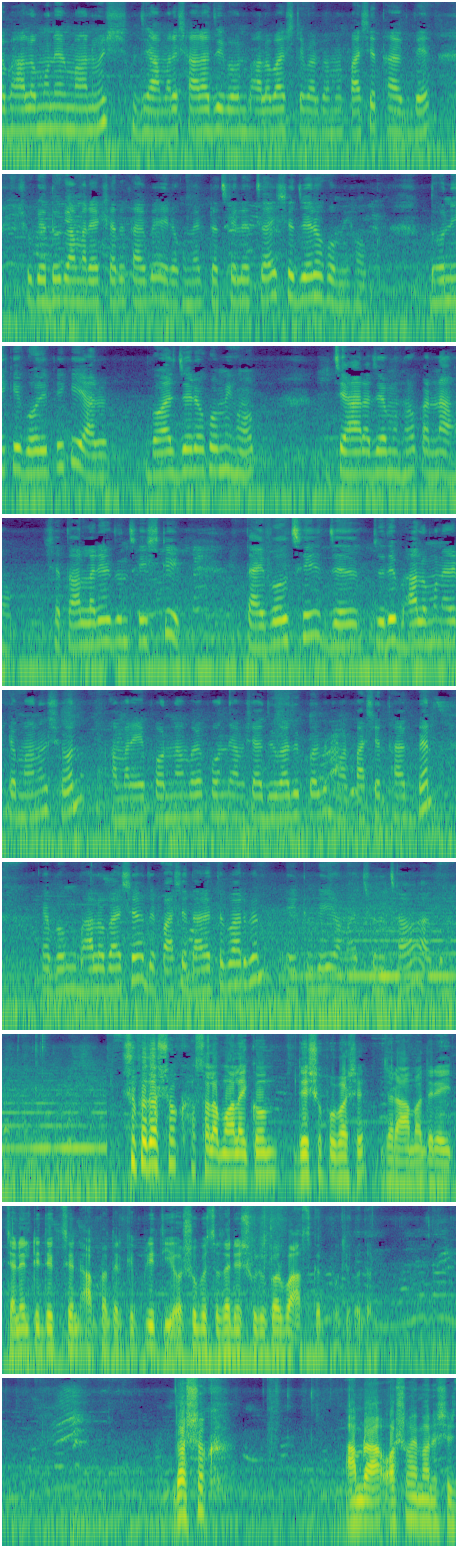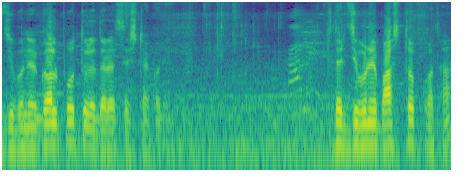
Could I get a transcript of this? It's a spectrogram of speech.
একটা ভালো মনের মানুষ যে আমার সারা জীবন ভালোবাসতে পারবে, আমার পাশে থাকবে, সুখে দুঃখে আমার একসাথে থাকবে, এরকম একটা ছেলে চাই সে যেরকমই হোক ধনী কি, গরিবই কি, আর বয়স যেরকমই হোক, চেহারা যেমন হোক আর না হোক, সে তো আল্লাহর একজন সৃষ্টি তাই বলছি যে যদি ভালো মনের একটা মানুষ হন, আমার এই ফোন নাম্বারে ফোন দিয়ে আমার সাথে যোগাযোগ করবেন, আমার পাশে থাকবেন এবং ভালোবাসে যে পাশে দাঁড়াতে পারবেন, এইটুকুই আমার শুধু চাওয়া আর কোনো কথা। সুপ্রদর্শক, আসসালামু আলাইকুম দেশ উপবাসে যারা আমাদের এই চ্যানেলটি দেখছেন, আপনাদেরকে প্রীতি ও শুভেচ্ছা জানিয়ে শুরু করব আজকের প্রতিবেদন। দর্শক, আমরা অসহায় মানুষের জীবনের গল্প তুলে ধরার চেষ্টা করি। তাদের জীবনের বাস্তব কথা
